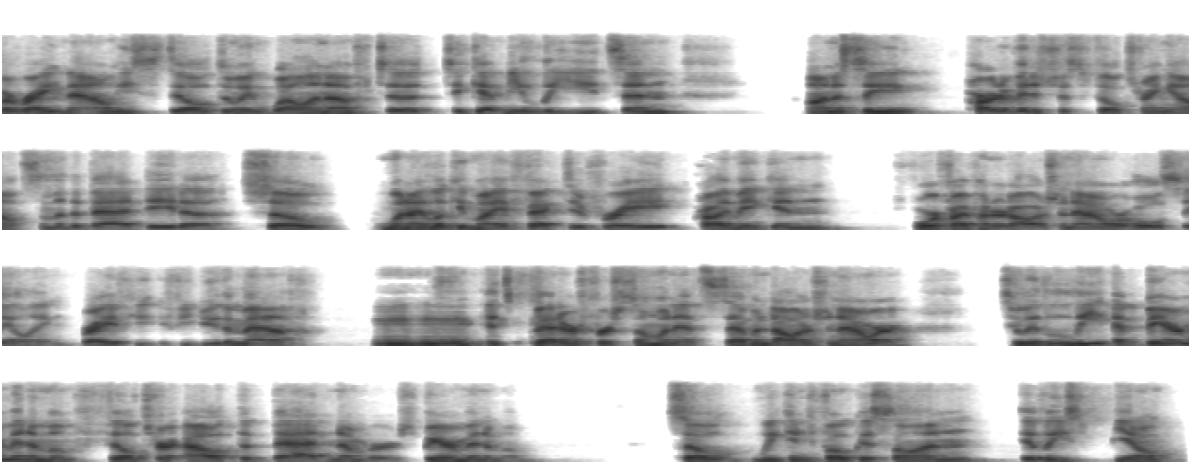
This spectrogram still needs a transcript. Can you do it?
But right now, he's still doing well enough to, to get me leads. And honestly, part of it is just filtering out some of the bad data. So when I look at my effective rate, probably making four or five hundred dollars an hour wholesaling, right? If you if you do the math, mm-hmm. it's better for someone at seven dollars an hour to at least at bare minimum filter out the bad numbers, bare minimum. So we can focus on at least, you know,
